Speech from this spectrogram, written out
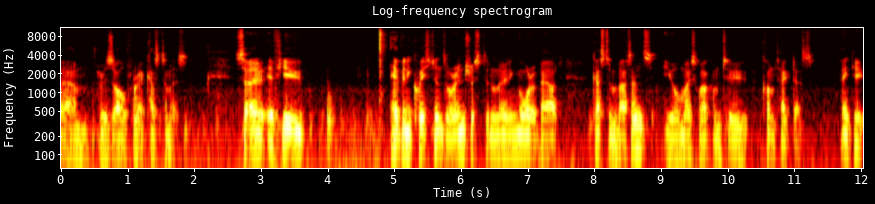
um, resolve for our customers. So if you have any questions or interest in learning more about custom buttons, you're most welcome to contact us. Thank you.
